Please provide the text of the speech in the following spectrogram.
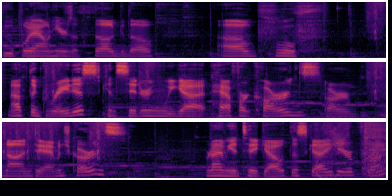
goop down here is a thug, though. Uh, oof. Not the greatest, considering we got half our cards are non-damage cards. We're not even going to take out this guy here up front.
